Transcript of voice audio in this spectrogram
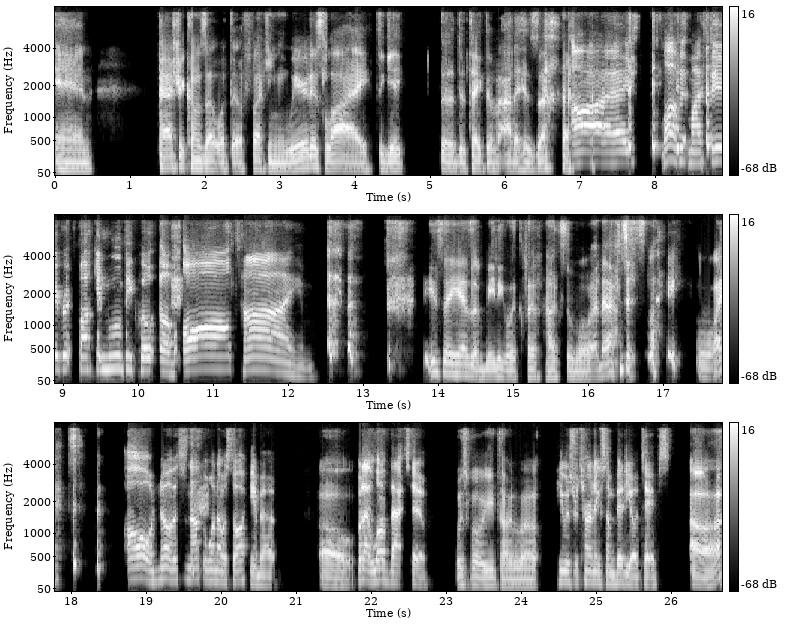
and Patrick comes up with the fucking weirdest lie to get the detective out of his. Uh, I love it. My favorite fucking movie quote of all time. he said he has a meeting with Cliff Huxtable, and I'm just like, what? Oh no, this is not the one I was talking about. Oh, but I love that too. Which one were you talking about? He was returning some videotapes. Oh,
